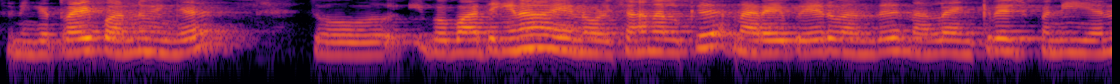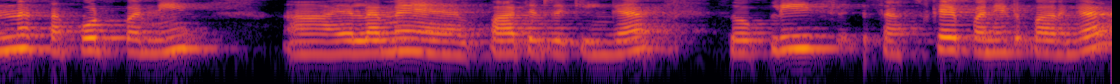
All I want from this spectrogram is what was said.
ஸோ நீங்கள் ட்ரை பண்ணுவீங்க. ஸோ இப்போ பார்த்தீங்கன்னா என்னோடய சேனலுக்கு நிறைய பேர் வந்து நல்லா என்கரேஜ் பண்ணி என்ன சப்போர்ட் பண்ணி எல்லாமே பார்த்துட்ருக்கீங்க ஸோ ப்ளீஸ் சப்ஸ்கிரைப் பண்ணிவிட்டு பாருங்கள்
